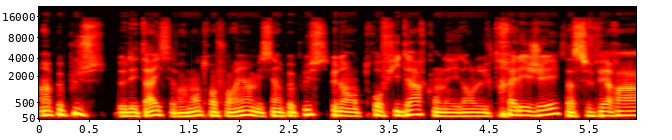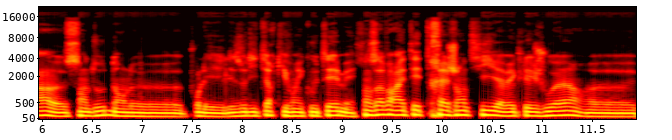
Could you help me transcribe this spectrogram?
un peu plus de détails, c'est vraiment trois fois rien, mais c'est un peu plus que dans Trophy Dark, on est dans le très léger. Ça se verra sans doute dans le, pour les, auditeurs qui vont écouter, mais sans avoir été très gentil avec les joueurs, euh,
